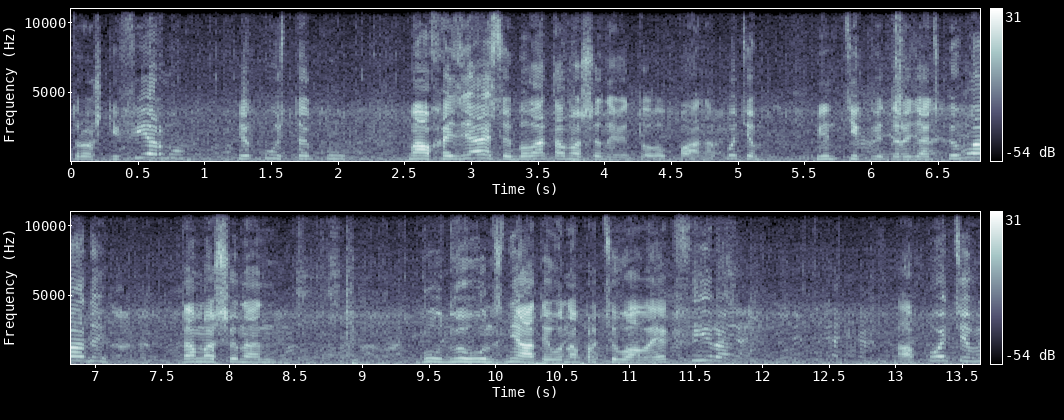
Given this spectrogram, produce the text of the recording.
трошки ферму, якусь таку, мав хазяйство і була та машина від того пана. Потім він тік від радянської влади, та машина був двигун знятий, вона працювала як фіра. А потім,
